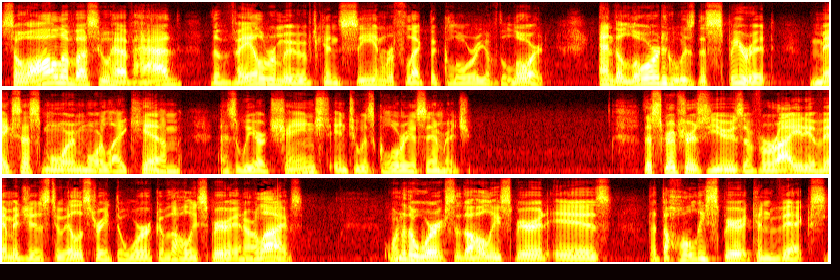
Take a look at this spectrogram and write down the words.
So all of us who have had the veil removed can see and reflect the glory of the Lord. And the Lord, who is the Spirit, makes us more and more like Him as we are changed into His glorious image. The scriptures use a variety of images to illustrate the work of the Holy Spirit in our lives. One of the works of the Holy Spirit is that the Holy Spirit convicts.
